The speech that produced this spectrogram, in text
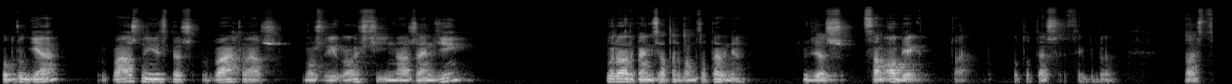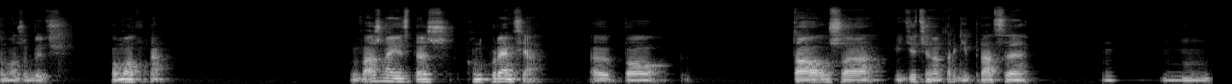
Po drugie, ważny jest też wachlarz możliwości i narzędzi, które organizator Wam zapewnia, tudzież sam obiekt, tak, bo to też jest jakby coś, co może być pomocne. Ważna jest też konkurencja, e, bo to, że idziecie na targi pracy, mm,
